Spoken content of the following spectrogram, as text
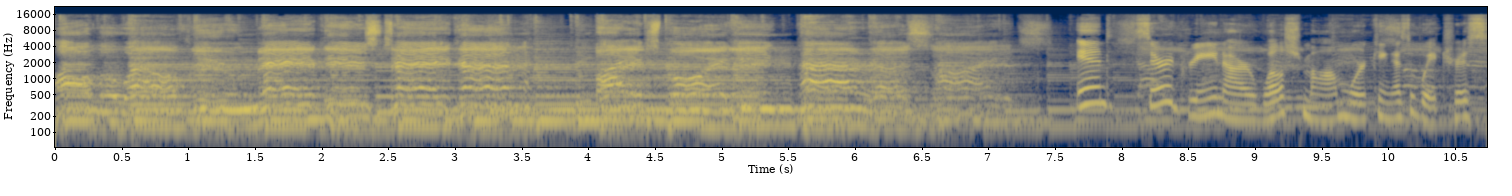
All the wealth you make is taken by exploiting parasites. And Sarah Green, our Welsh mom working as a waitress,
